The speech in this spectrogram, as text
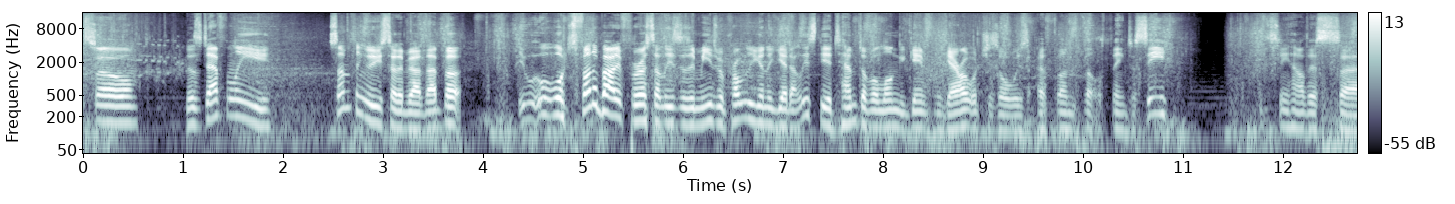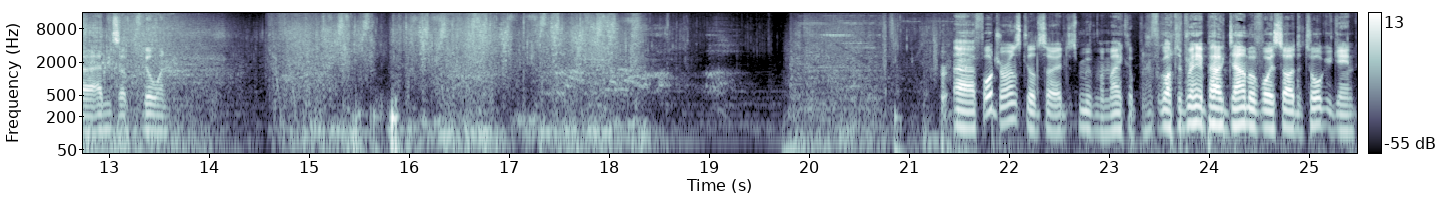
So, there's definitely something to be said about that, but it, what's fun about it for us, at least, is it means we're probably going to get at least the attempt of a longer game from Gerald, which is always a fun little thing to see. Let's see how this uh, ends up going. Uh, for drones killed, sorry, I just moved my mic up and forgot to bring it back down before I started to talk again.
